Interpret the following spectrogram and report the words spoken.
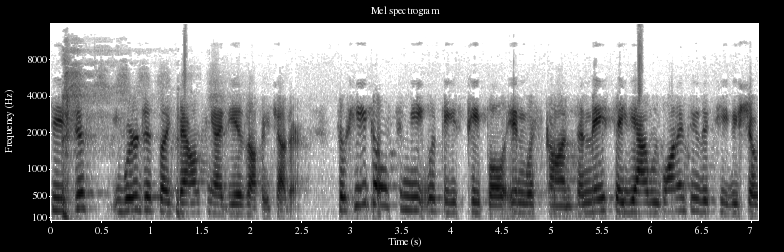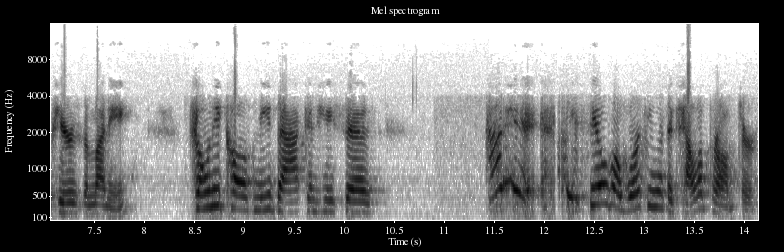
He's just we're just like bouncing ideas off each other. So he goes to meet with these people in Wisconsin. They say, "Yeah, we want to do the TV show. Here's the money." Tony calls me back and he says, "How do you how do you feel about working with a teleprompter?"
